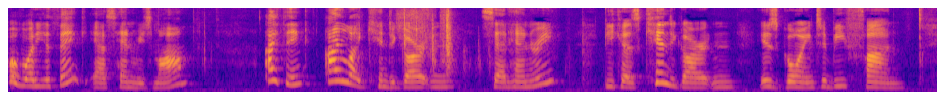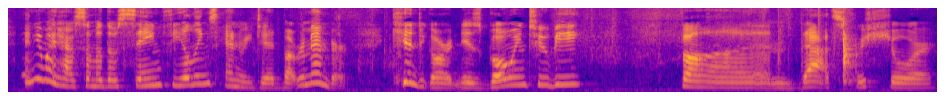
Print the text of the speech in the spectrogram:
Well, what do you think? asked Henry's mom. I think I like kindergarten, said Henry, because kindergarten is going to be fun. And you might have some of those same feelings Henry did, but remember, kindergarten is going to be fun. That's for sure.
